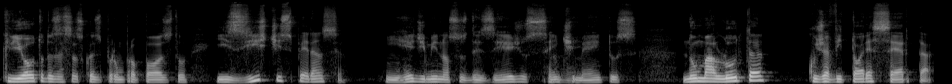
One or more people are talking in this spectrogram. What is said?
criou todas essas coisas por um propósito. E existe esperança em redimir nossos desejos, sentimentos, Amém. numa luta cuja vitória é certa.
